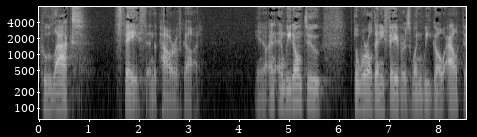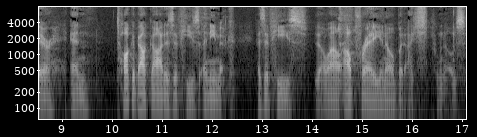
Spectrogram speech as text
who lacks faith in the power of God. You know, and, and we don't do the world any favors when we go out there and talk about God as if he's anemic, as if he's, well, I'll, I'll pray, you know, but I, who knows?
